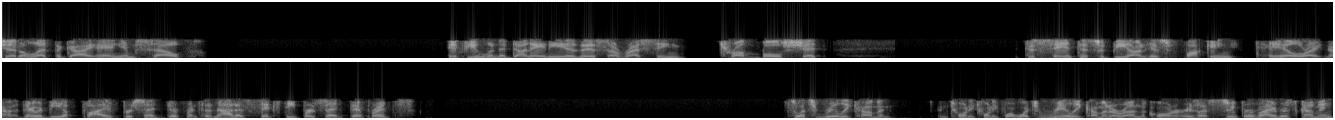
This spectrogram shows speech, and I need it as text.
should have let the guy hang himself if you wouldn't have done any of this arresting Trump bullshit, DeSantis would be on his fucking tail right now. There would be a 5% difference and not a 60% difference. So what's really coming in 2024? What's really coming around the corner? Is a super virus coming?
